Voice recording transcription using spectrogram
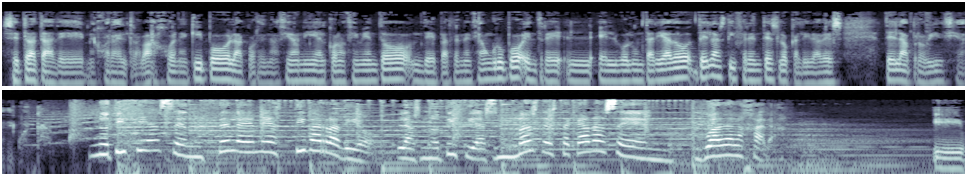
Se trata de mejorar el trabajo en equipo, la coordinación y el conocimiento de pertenencia a un grupo entre el, voluntariado de las diferentes localidades de la provincia de Cuenca. Noticias en CLM Activa Radio. Las noticias más destacadas en Guadalajara y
